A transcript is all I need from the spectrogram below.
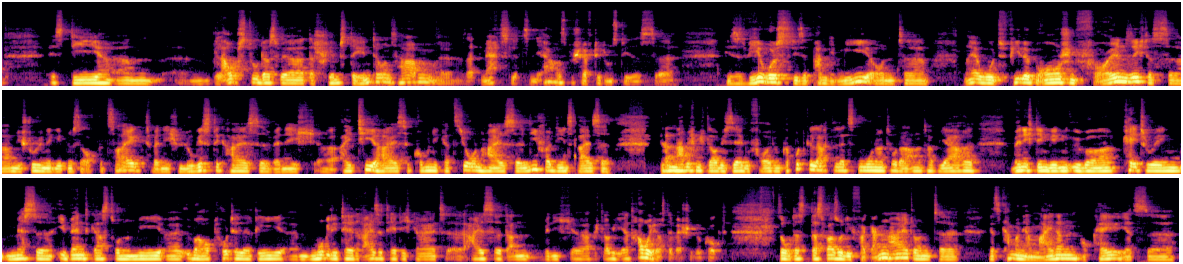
ist die, ähm, glaubst du, dass wir das Schlimmste hinter uns haben? Äh, seit März letzten Jahres beschäftigt uns dieses, äh, dieses Virus, diese Pandemie und äh, naja gut, viele Branchen freuen sich, das haben die Studienergebnisse auch gezeigt. Wenn ich Logistik heiße, wenn ich IT heiße, Kommunikation heiße, Lieferdienst heiße, dann habe ich mich, glaube ich, sehr gefreut und kaputt gelacht die letzten Monate oder anderthalb Jahre. Wenn ich dem gegenüber Catering, Messe, Event, Gastronomie, äh, überhaupt Hotellerie, äh, Mobilität, Reisetätigkeit äh, heiße, dann bin ich, äh, habe ich, glaube ich, eher traurig aus der Wäsche geguckt. So, das, das war so die Vergangenheit und äh, jetzt kann man ja meinen, okay, jetzt äh,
